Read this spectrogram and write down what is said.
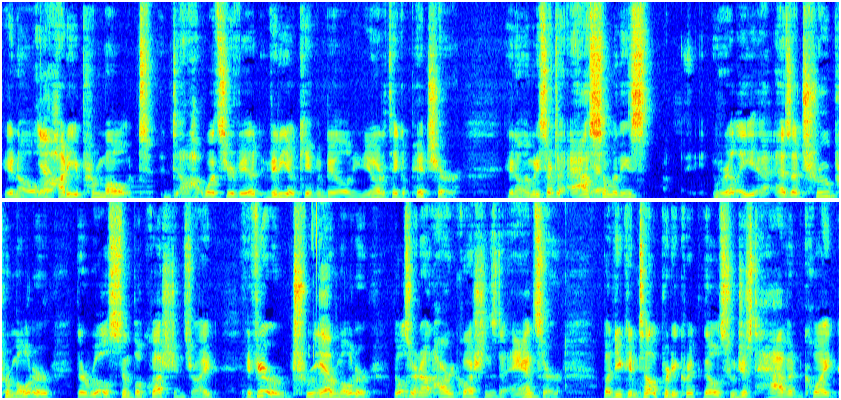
You know, Yeah. how do you promote? What's your vid- video capability? Do you know how to take a picture? You know, and when you start to ask some of these, really, as a true promoter, they're real simple questions, right? If you're a true Yeah. promoter, those are not hard questions to answer, but you can tell pretty quick those who just haven't quite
